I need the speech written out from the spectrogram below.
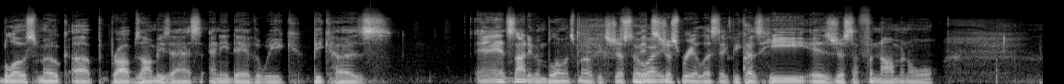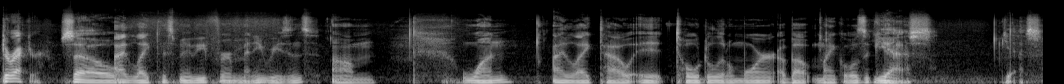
blow smoke up Rob Zombie's ass any day of the week because and it's not even blowing smoke. It's just So it's I- just realistic because he is just a phenomenal director. So I liked this movie for many reasons. Um, one, I liked how it told a little more about Michael as a kid. yes, yes,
